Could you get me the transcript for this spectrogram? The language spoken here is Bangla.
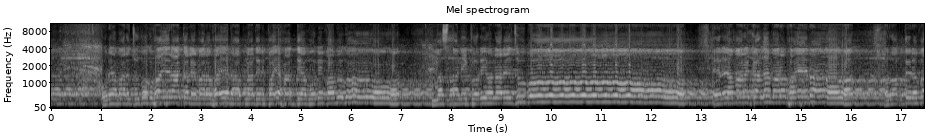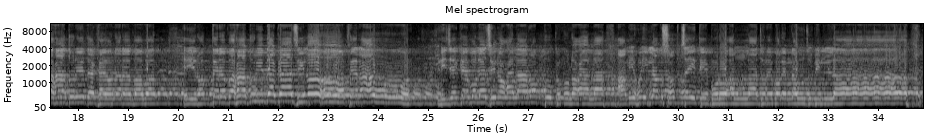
ওরে আমার যুবক ভাইয়েরা, কালেমার ভাইয়েরা, আপনাদের পায়ে হাত দেয়া বলে বাবু গো, মাস্তানি করি ওনারে যুব এরে আমার কালেমার ভাইয়েরা, রক্তের বাহাদুরে দেখায় ওনারে বাবা। এই রক্তের বাহাদুরি দেখা ছিল ফেরাউন। নিজেকে বলেছিল, আলা রব্বুকুমুল আলা। আমি হইলাম সবচাইতে বড় আল্লাহ। জোরে বলেন নাউজুবিল্লাহ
